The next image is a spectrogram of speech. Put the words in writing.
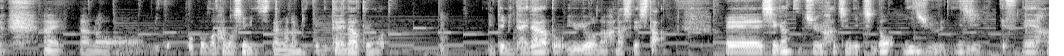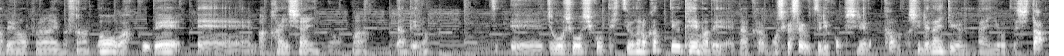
はい、あの見て、僕も楽しみにしながら見てみたいなと思って、見てみたいなというような話でした。え、4月18日の22時ですね、アベマプライムさんの枠で、え、ま、会社員の、まあ、なんていうの？えー、上昇志向って必要なのかっていうテーマで、なんかもしかしたら映り込むしれかもしれないという内容でした。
